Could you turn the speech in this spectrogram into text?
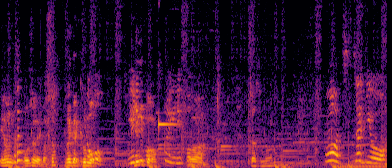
이런 옷을 입었어? 그러니까 교복. 교복. 유니폼. 유니폼. 또 유니폼. 와. 저스모. 와 진짜 귀여워.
